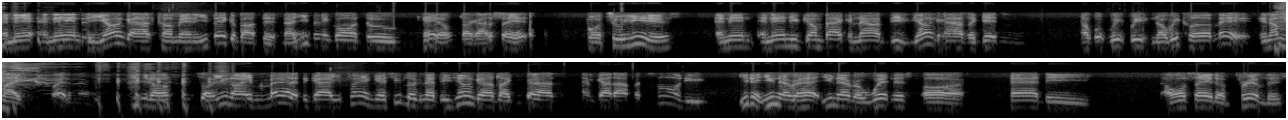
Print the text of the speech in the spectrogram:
And then and then the young guys come in and you think about this. Now you've been going through hell, I got to say it, for two years, and then and then you come back and now these young guys are getting. Uh, we we no we club mad, and I'm like, wait a minute, you know. So you're not even mad at the guy you're playing against. You're looking at these young guys like you guys haven't got opportunity. You didn't. You never had. You never witnessed or had the. I won't say the privilege,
